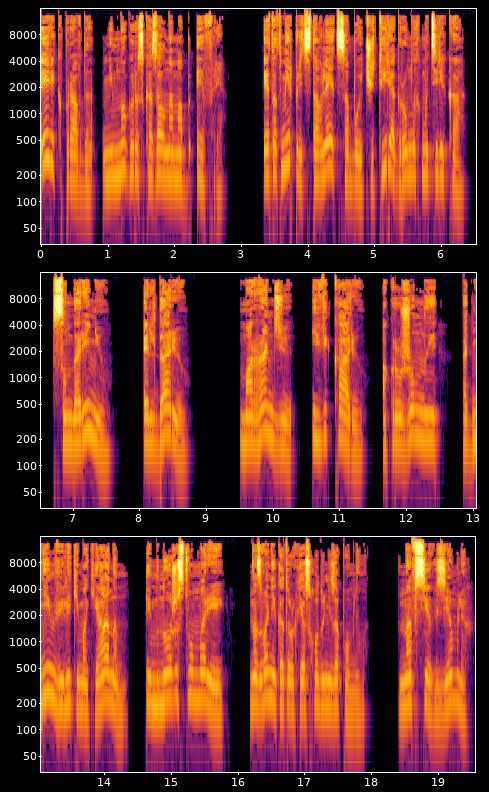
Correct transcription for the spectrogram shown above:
Эрик, правда, немного рассказал нам об Эфре. Этот мир представляет собой четыре огромных материка – Сандаринию, Эльдарию, Марандию и Викарию, окруженные одним великим океаном и множеством морей, названий которых я сходу не запомнила. На всех землях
